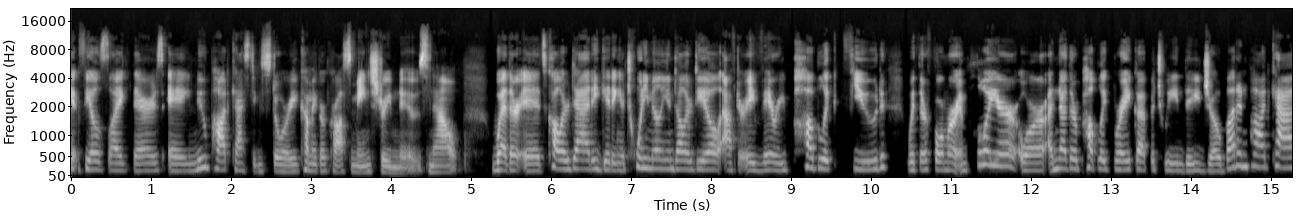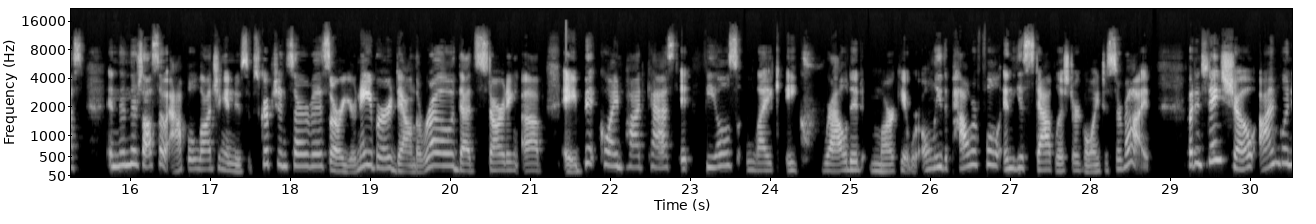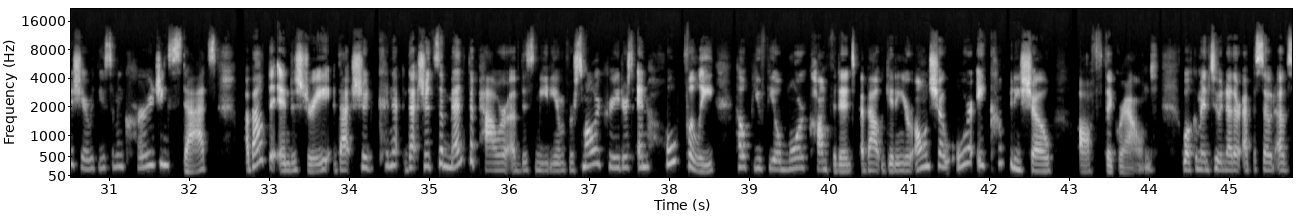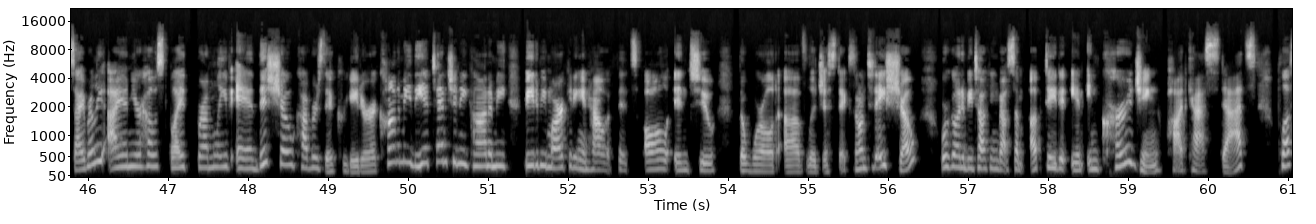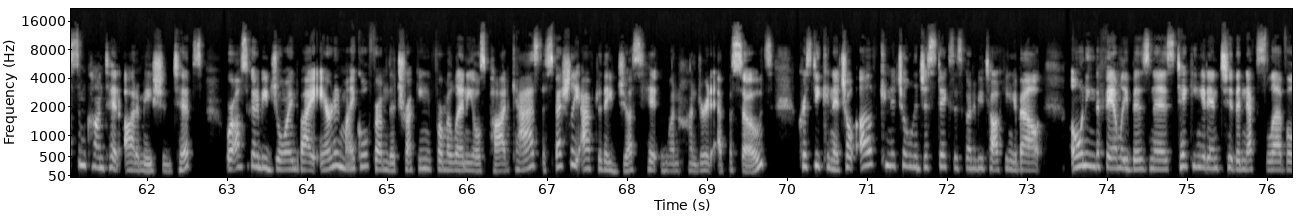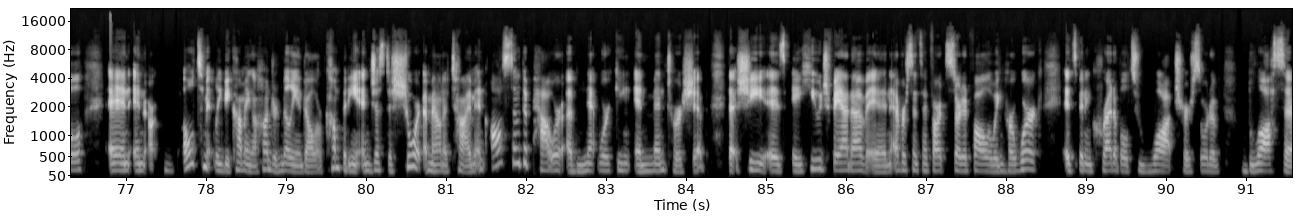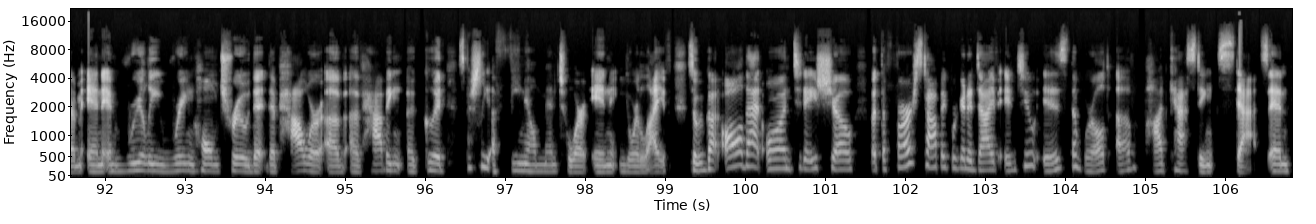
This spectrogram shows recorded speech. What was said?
it feels like there's a new podcasting story coming across mainstream news. Now, whether it's Call Her Daddy getting a $20 million deal after a very public feud with their former employer or another public breakup between the Joe Budden podcast. And then there's also Apple launching a new subscription service or your neighbor down the road that's starting up a Bitcoin podcast. It feels like a crowded market where only the powerful and the established are going to survive. But in today's show, I'm going to share with you some encouraging stats about the industry that should connect, that should cement the power of this medium for smaller creators and hopefully help you feel more confident about getting your own show or a company show off the ground. Welcome into another episode of Cyberly. I am your host, Blythe Brumleve, and this show covers the creator economy, the attention economy, B2B marketing, and how it fits all into the world of logistics. And on today's show, we're going to be talking about some updated and encouraging podcast stats, plus some content automation tips. We're also going to be joined by Aaron and Michael from the Trucking for Millennials podcast, especially after they just hit 100 episodes. Kristy Knichel of Knichel Logistics is going to be talking about owning the family business, taking it into the next level, and, and uh, ultimately becoming a $100 million company in just a short amount of time. And also the power of networking and mentorship that she is a huge fan of. And ever since I started following her work, it's been incredible to watch her sort of blossom and, and really ring home true that the power of, of having a good, especially a female mentor in your life. So we've got all that on today's show. But the first topic we're going to dive into is the world of podcasting stats. And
